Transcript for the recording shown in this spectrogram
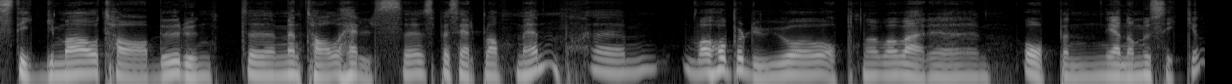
stigma og tabu rundt eh, mental helse, spesielt blant menn. Hva håper du å oppnå ved å være åpen gjennom musikken?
